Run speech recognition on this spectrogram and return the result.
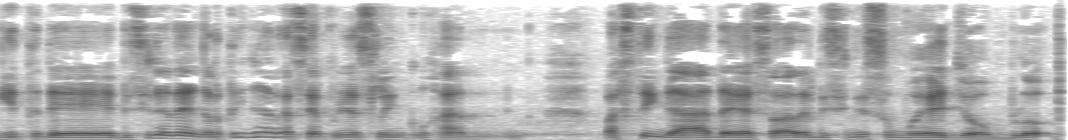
gitu deh. Di sini ada yang ngerti nggak rasanya punya selingkuhan? Pasti nggak ada ya soalnya di sini semuanya jomblo.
